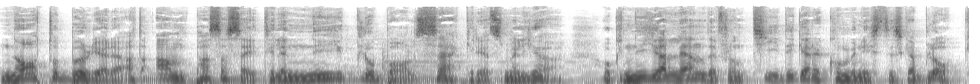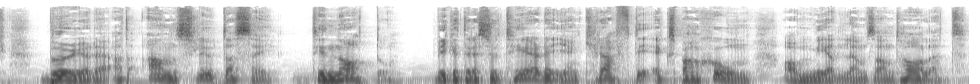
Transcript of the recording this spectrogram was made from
NATO började att anpassa sig till en ny global säkerhetsmiljö och nya länder från tidigare kommunistiska block började att ansluta sig till NATO vilket resulterade i en kraftig expansion av medlemsantalet.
